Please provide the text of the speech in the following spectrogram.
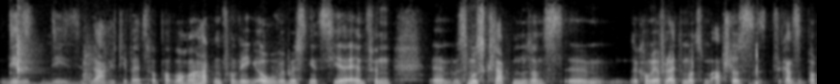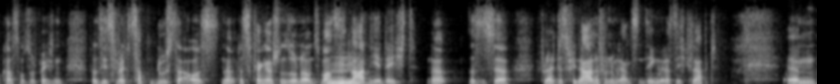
die, die Nachricht, die wir jetzt vor ein paar Wochen hatten, von wegen, oh, wir müssen jetzt hier Anthem, ähm, es muss klappen, sonst, ähm, da kommen wir vielleicht nochmal zum Abschluss des ganzen Podcasts noch zu sprechen, sonst sieht es vielleicht zappenduster aus, ne? Das klang ja schon so, sonst machen sie den mhm. Laden hier dicht, ne? Das ist ja vielleicht das Finale von dem ganzen Ding, wenn das nicht klappt. Ähm,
